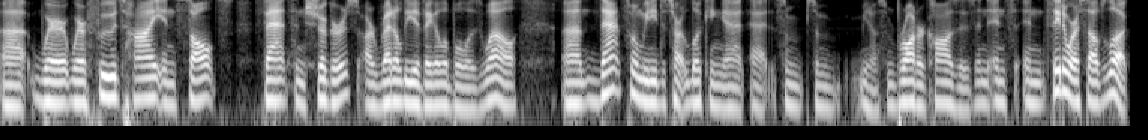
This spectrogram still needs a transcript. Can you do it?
uh, where where foods high in salts, fats, and sugars are readily available as well. Um, that's when we need to start looking at, at some some you know some broader causes and, and and say to ourselves, look,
